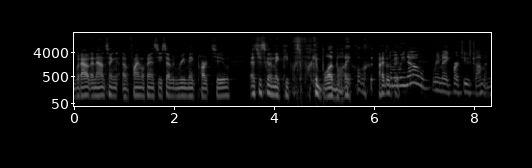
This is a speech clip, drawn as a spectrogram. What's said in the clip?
without announcing a Final Fantasy seven remake part two, that's just gonna make people's fucking blood boil. I don't. I mean, think- we know remake part two's coming.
